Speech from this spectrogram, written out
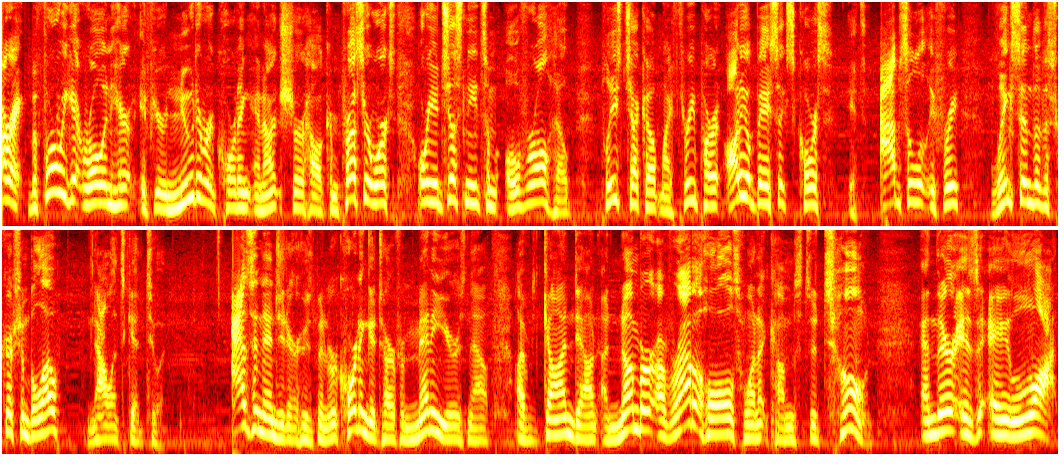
All right, before we get rolling here, if you're new to recording and aren't sure how a compressor works, or you just need some overall help, please check out my three part audio basics course. It's absolutely free. Links in the description below. Now let's get to it. As an engineer who's been recording guitar for many years now, I've gone down a number of rabbit holes when it comes to tone. And there is a lot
